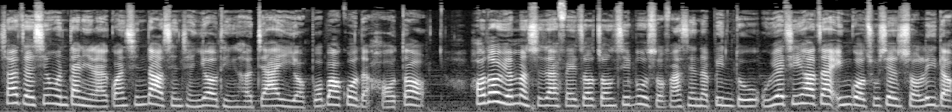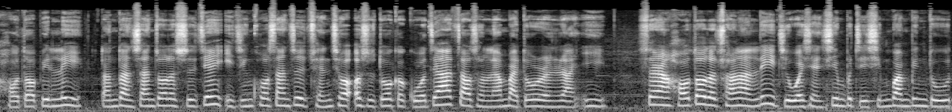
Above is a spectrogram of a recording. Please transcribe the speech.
下一则新闻带你来关心到先前幼廷和嘉怡有播报过的猴痘。猴痘原本是在非洲中西部所发现的病毒。五月七号，在英国出现首例的猴痘病例，短短三周的时间，已经扩散至全球二十多个国家，造成两百多人染疫。虽然猴痘的传染力及危险性不及新冠病毒，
